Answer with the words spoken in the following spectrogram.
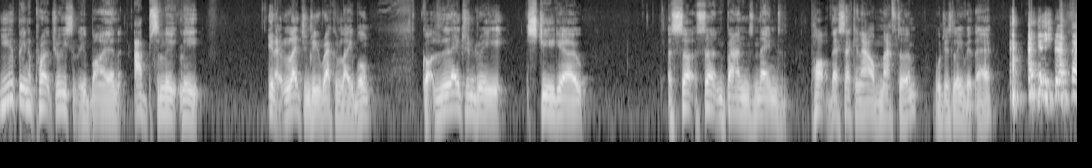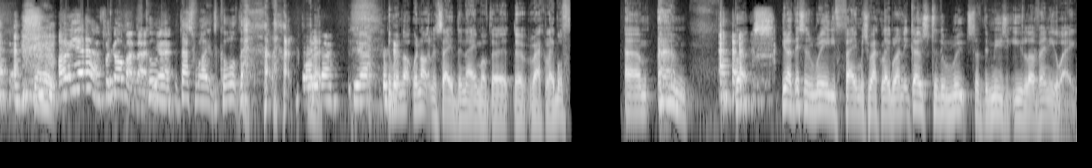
you've been approached recently by an absolutely, you know, legendary record label, got legendary studio, a cer- certain band named part of their second album after them. We'll just leave it there. yeah. So- oh yeah, I forgot about that. Cool. Yeah. That's why it's called that. Yeah, yeah, yeah. we're not we're not going to say the name of the, the record label. Um, but you know, this is a really famous record label, and it goes to the roots of the music you love anyway.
